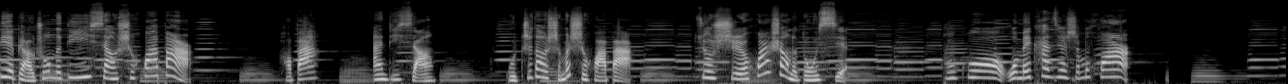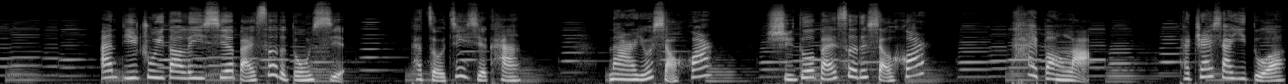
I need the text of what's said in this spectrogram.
列表中的第一项是花瓣儿，好吧，安迪想。我知道什么是花瓣儿，就是花上的东西。不过我没看见什么花儿。安迪注意到了一些白色的东西，他走近些看，那儿有小花儿，许多白色的小花儿，太棒了。他摘下一朵，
